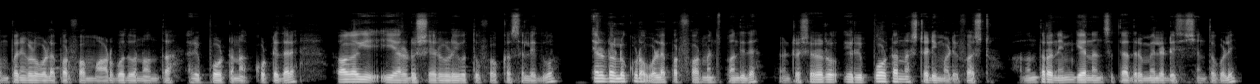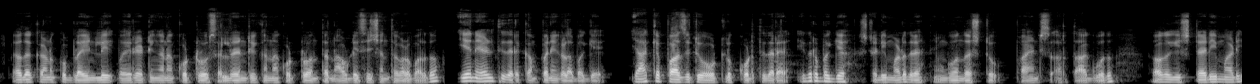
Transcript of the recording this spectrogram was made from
ಕಂಪನಿಗಳು ಒಳ್ಳೆ ಪರ್ಫಾರ್ಮ್ ಮಾಡಬಹುದು ಅನ್ನೋಂತ ರಿಪೋರ್ಟ್ ಅನ್ನು ಕೊಟ್ಟಿದ್ದಾರೆ. ಹಾಗಾಗಿ ಈ ಎರಡು ಶೇರುಗಳು ಇವತ್ತು ಫೋಕಸ್ ಅಲ್ಲಿದ್ವು. ಎರಡರಲ್ಲೂ ಕೂಡ ಒಳ್ಳೆ ಪರ್ಫಾರ್ಮೆನ್ಸ್ ಬಂದಿದೆ. ಇಂಟ್ರೆಸ್ಟ್ ಈ ರಿಪೋರ್ಟ್ ಅನ್ನು ಸ್ಟಡಿ ಮಾಡಿ ಫಸ್ಟ್ ಅನಂತರ ನಿಮ್ಗೆ ಏನ್ ಅನ್ಸುತ್ತೆ ಅದ್ರ ಮೇಲೆ ಡಿಸಿಷನ್ ತಗೊಳ್ಳಿ. ಯಾವ್ದೇ ಕಾರಣಕ್ಕೂ ಬ್ಲೈಂಡ್ಲಿ ಬೈ ರೇಟಿಂಗ್ ಅನ್ನ ಕೊಟ್ಟರು ಸೆಲ್ ಅನ್ನ ಕೊಟ್ಟರು ಅಂತ ನಾವು ಡಿಸಿಷನ್ ತಗೊಳ್ಬಾರ್ದು. ಏನ್ ಹೇಳ್ತಿದ್ದಾರೆ ಕಂಪನಿಗಳ ಬಗ್ಗೆ? ಯಾಕೆ ಪಾಸಿಟಿವ್ ಔಟ್ಲುಕ್ ಕೊಡ್ತಿದ್ದಾರೆ? ಇದ್ರ ಬಗ್ಗೆ ಸ್ಟಡಿ ಮಾಡಿದ್ರೆ ನಿಮ್ಗೆ ಒಂದಷ್ಟು ಪಾಯಿಂಟ್ಸ್ ಅರ್ಥ ಆಗ್ಬೋದು. ಹಾಗಾಗಿ ಸ್ಟಡಿ ಮಾಡಿ,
